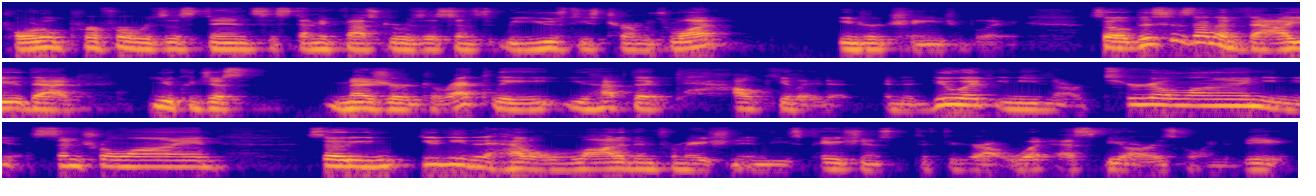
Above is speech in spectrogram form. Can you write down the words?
total peripheral resistance, systemic vascular resistance. We use these terms what? Interchangeably. So this is not a value that you could just measure directly. You have to calculate it. And to do it, you need an arterial line, you need a central line. So you, you need to have a lot of information in these patients to figure out what SVR is going to be.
